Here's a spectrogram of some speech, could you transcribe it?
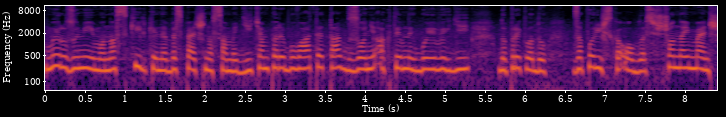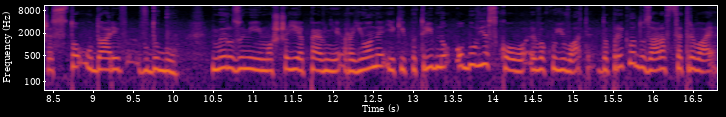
Ми розуміємо, наскільки небезпечно саме дітям перебувати так в зоні активних бойових дій. До прикладу, Запорізька область щонайменше 100 ударів в добу. Ми розуміємо, що є певні райони, які потрібно обов'язково евакуювати. До прикладу, зараз це триває.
